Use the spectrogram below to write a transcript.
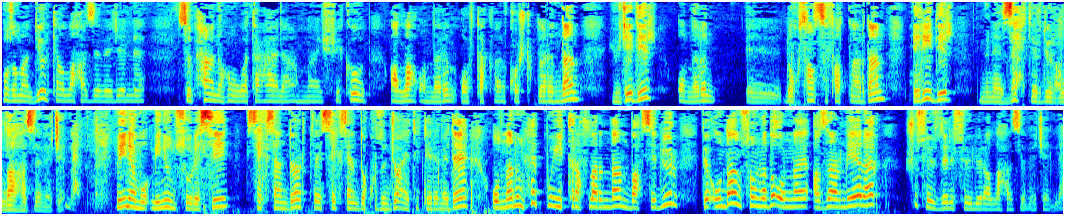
O zaman diyor ki Allah Azze ve Celle Subhanahu ve Teala amma yüşrikûn. Allah onların ortakları koştuklarından yücedir. Onların e, 90 sıfatlardan beridir münezzehtir diyor Allah Azze ve Celle. Ve yine Mü'minun suresi 84 ve 89. ayet-i kerimede onların hep bu itiraflarından bahsediyor ve ondan sonra da onları azarlayarak şu sözleri söylüyor Allah Azze ve Celle.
